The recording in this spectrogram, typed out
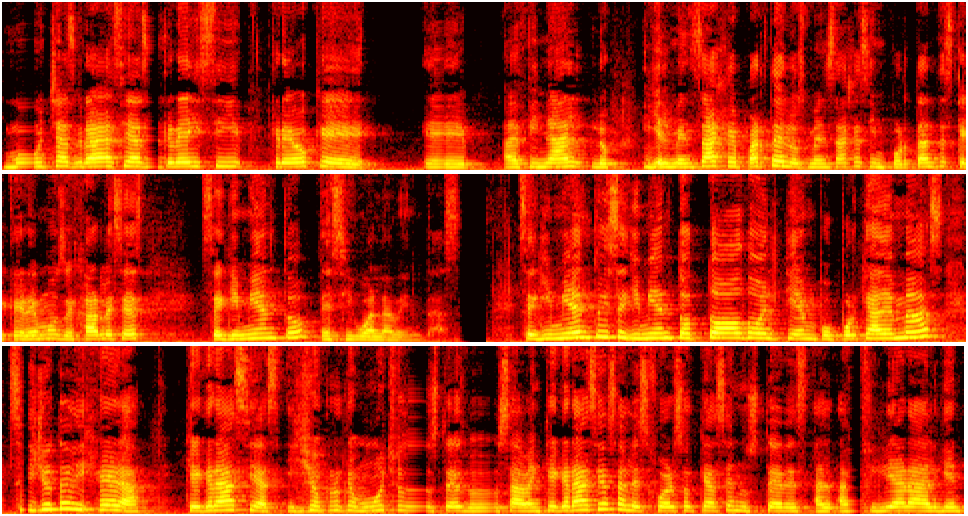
Muchas gracias, Gracie. Creo que eh, al final, y el mensaje, parte de los mensajes importantes que queremos dejarles es, seguimiento es igual a ventas. Seguimiento y seguimiento todo el tiempo, porque además, si yo te dijera, que gracias, y yo creo que muchos de ustedes lo saben, que gracias al esfuerzo que hacen ustedes al afiliar a alguien,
